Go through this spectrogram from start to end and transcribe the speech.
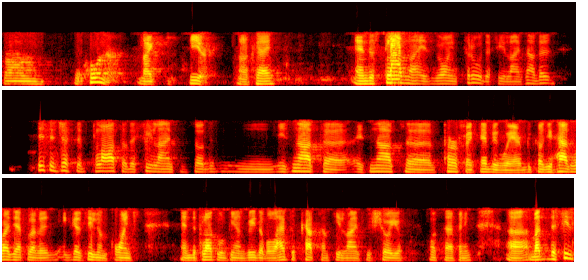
from the corner, like here, okay? And this plasma is going through the field lines. Now, this is just a plot of the field lines, so mm, it's not uh, it's not uh, perfect everywhere because you have otherwise you have to have a, a gazillion points, and the plot will be unreadable. I have to cut some field lines to show you what's happening. Uh, but the field,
